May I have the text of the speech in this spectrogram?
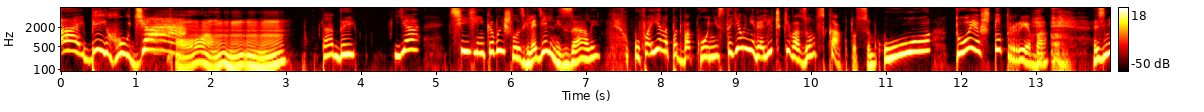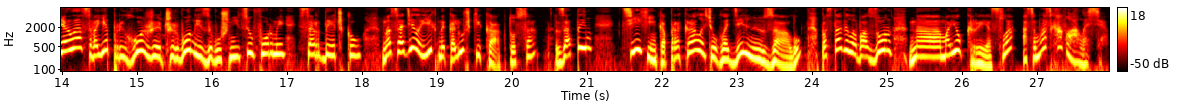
Ай, бігудзя! Тады я ціхенька выйшла з глядзельнай залы. У фае на падваконні стаяў невялічкі вазон з кактусам. О, тое, што трэба. Зняла свае прыгожыя чырвоныя завушніцы ў форме сардэчкаў, насадзіла іх на калючкі кактуса. Затым ціхенька пракралася ў гладзельную залу, паставіла вазон на маё крэсла, а сама схавалася.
